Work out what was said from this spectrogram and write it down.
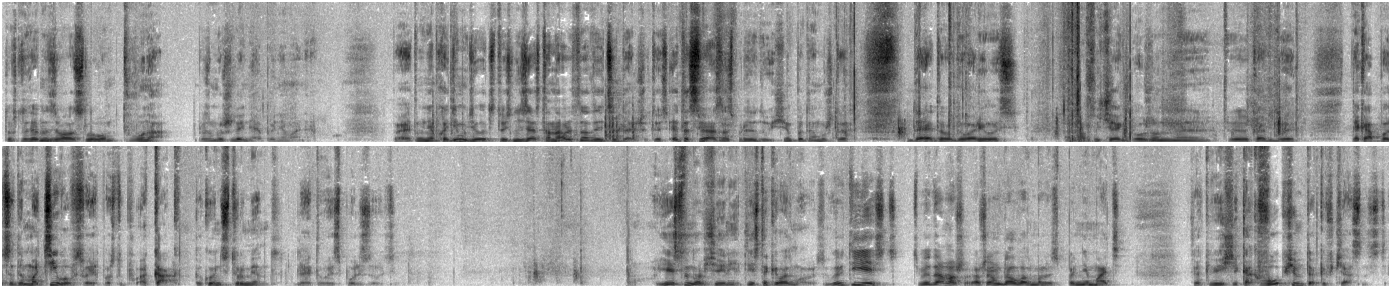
То, что это называлось словом твуна, размышление, понимание. Поэтому необходимо делать, то есть нельзя останавливаться, надо идти дальше. То есть это связано с предыдущим, потому что до этого говорилось о том, что человек должен э, как бы докапываться до мотивов своих поступков. А как? Какой инструмент для этого использовать? Есть он вообще или нет? Есть такая возможность? Он говорит, есть. Тебе дам, Ашем дал возможность понимать как вещи, как в общем, так и в частности.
